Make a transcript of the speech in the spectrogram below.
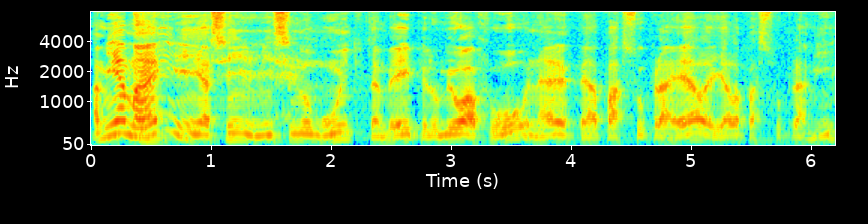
A minha mãe, assim, me ensinou muito também, pelo meu avô, né? Ela passou para ela e ela passou para mim.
